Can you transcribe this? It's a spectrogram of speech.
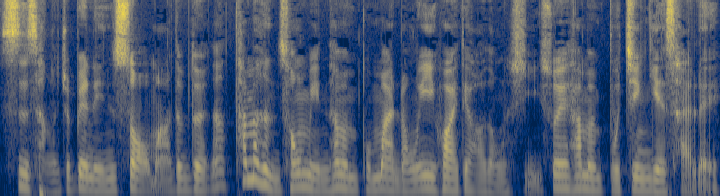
市场就变零售嘛，对不对？那他们很聪明，他们不卖容易坏掉的东西，所以他们不进叶菜类。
